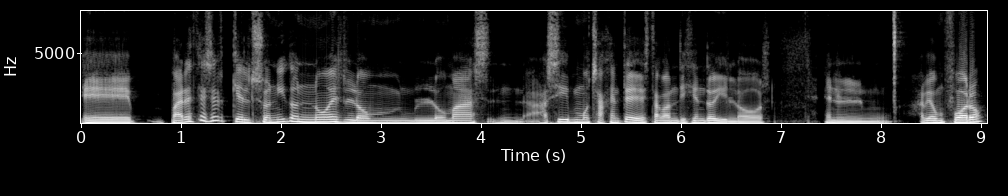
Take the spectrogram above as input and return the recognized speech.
eh, parece ser que el sonido no es lo, lo más. Así mucha gente estaban diciendo y en los. En había un foro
